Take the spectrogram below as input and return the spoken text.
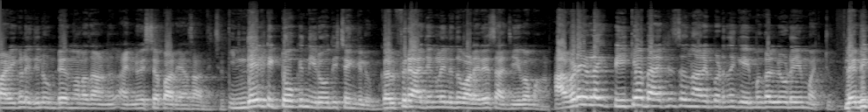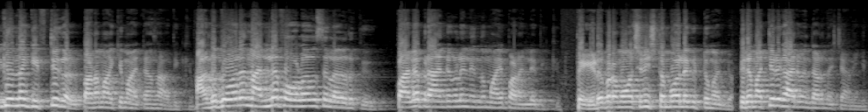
വഴികൾ ഇതിലുണ്ട് എന്നുള്ളതാണ് അന്വേഷിച്ചപ്പോൾ അറിയാൻ സാധിച്ചത്. ഇന്ത്യയിൽ ടിക്ടോക്ക് നിരോധിച്ചെങ്കിലും ഗൾഫ് രാജ്യങ്ങളിൽ ഇത് വളരെ സജീവമാണ്. അവിടെയുള്ള പി കെ ബാറ്റിൽസ് എന്നറിയപ്പെടുന്ന ഗെയിമുകളിലൂടെയും മറ്റും ലഭിക്കുന്ന ഗിഫ്റ്റുകൾ പണമാക്കി മാറ്റാൻ സാധിക്കും. അതുപോലെ നല്ല ഫോളോവേഴ്സ് ഉള്ളവർക്ക് പല ബ്രാൻഡുകളിൽ നിന്നുമായി പണം ലഭിക്കും. പെയ്ഡ് പ്രൊമോഷൻ ഇഷ്ടംപോലെ കിട്ടുമല്ലോ. പിന്നെ മറ്റൊരു കാര്യം എന്താണെന്ന് വെച്ചാണെങ്കിൽ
